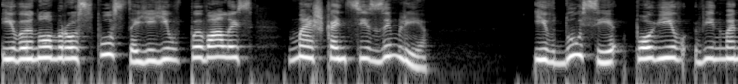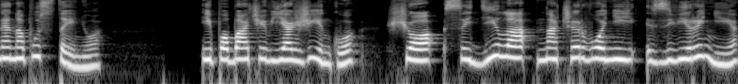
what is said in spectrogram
і вином розпусти її впивались мешканці землі. І в дусі повів він мене на пустиню. І побачив я жінку, що сиділа на червоній звірині,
